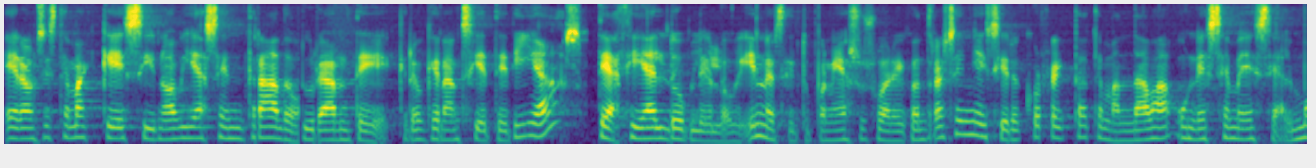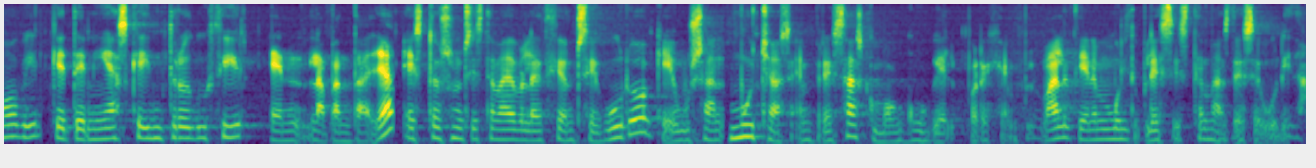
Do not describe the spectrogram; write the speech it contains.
era un sistema que si no habías entrado durante, creo que eran siete días, te hacía el doble login, es decir, tú ponías usuario y contraseña y si era correcta te mandaba un SMS al móvil que tenías que introducir en la pantalla. Esto es un sistema de validación seguro que usan muchas empresas como Google, por ejemplo, ¿vale? Tienen múltiples sistemas de seguridad.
